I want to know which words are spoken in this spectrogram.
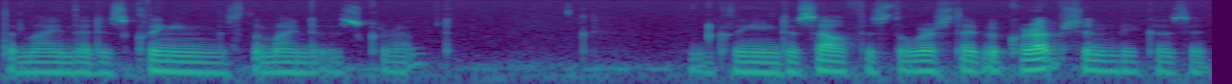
The mind that is clinging is the mind that is corrupt. And clinging to self is the worst type of corruption because it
